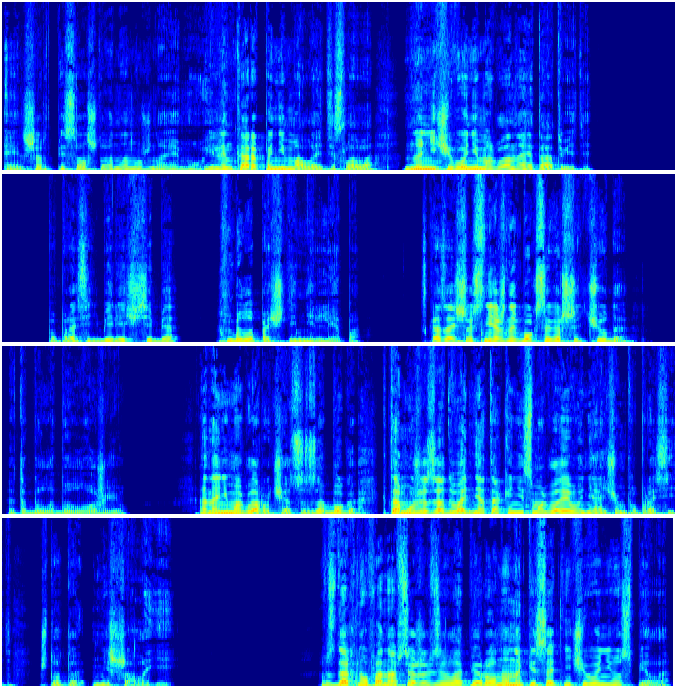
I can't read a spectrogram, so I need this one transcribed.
Эйншард писал, что она нужна ему, и Ленкара понимала эти слова, но ничего не могла на это ответить. Попросить беречь себя? Было почти нелепо. Сказать, что снежный бог совершит чудо, это было бы ложью. Она не могла ручаться за бога, к тому же за два дня так и не смогла его ни о чем попросить. Что-то мешало ей. Вздохнув, она все же взяла перо, но написать ничего не успела.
